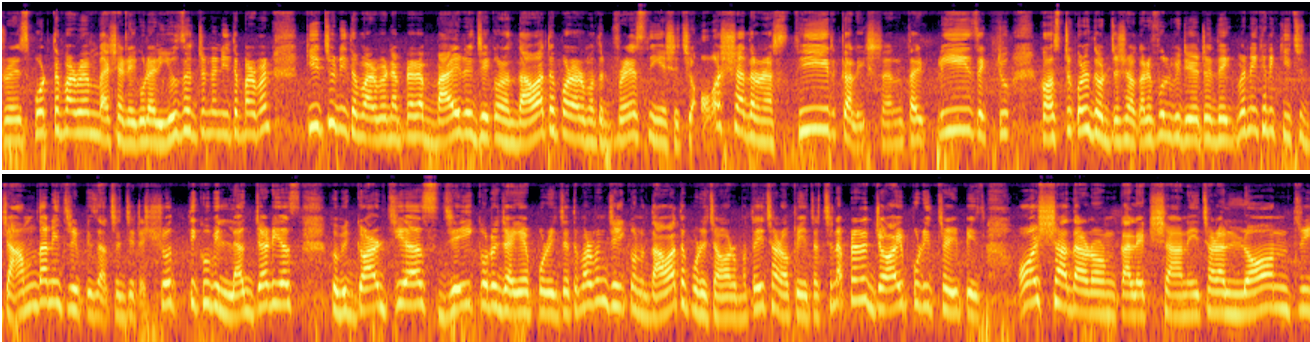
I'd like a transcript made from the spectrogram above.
ড্রেস পরতে পারবেন বাসা রেগুলার ইউজের জন্য নিতে পারবেন, কিছু নিতে পারবেন। আপনারা বাইরে যে কোনো দাওয়াতে পরার মতো ড্রেস নিয়ে এসেছি। অসাধারণ স্থির কালেকশন তাই প্লিজ একটু কষ্ট করে ধৈর্য সহকারে ফুল ভিডিওটা দেখবেন। এখানে কিছু জামদানি থ্রি পিস আছে, যেটা সত্যি খুবই লাক্সারিয়াস খুবই গার্জিয়াস যেই কোনো জায়গায় পরে যেতে পারবেন যেই কোনো দাওয়াতে পরে যাওয়ার মতো। এছাড়াও পেয়ে যাচ্ছেন আপনারা জয়পুরি থ্রি পিস অসাধারণ কালেকশান এছাড়া লন থ্রি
